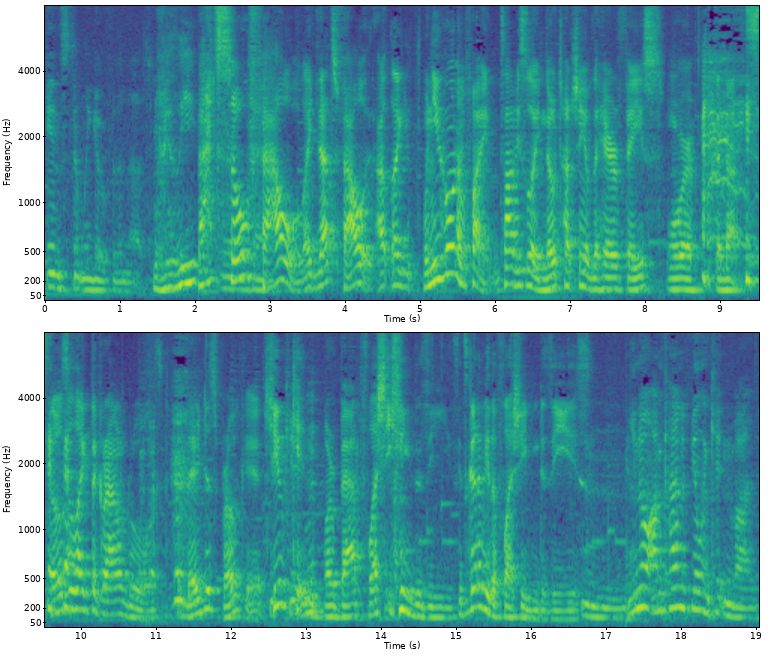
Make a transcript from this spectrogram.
instantly go for the nuts. Really? That's so yeah. foul. Like that's foul. I, like when you go in a fight, it's obviously like no touching of the hair, face, or the nuts. Those are like the ground rules. They just broke it. Cute kitten, kitten or bad flesh-eating disease. It's gonna be the flesh-eating disease. Mm. You know, I'm kind of feeling kitten vibes.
